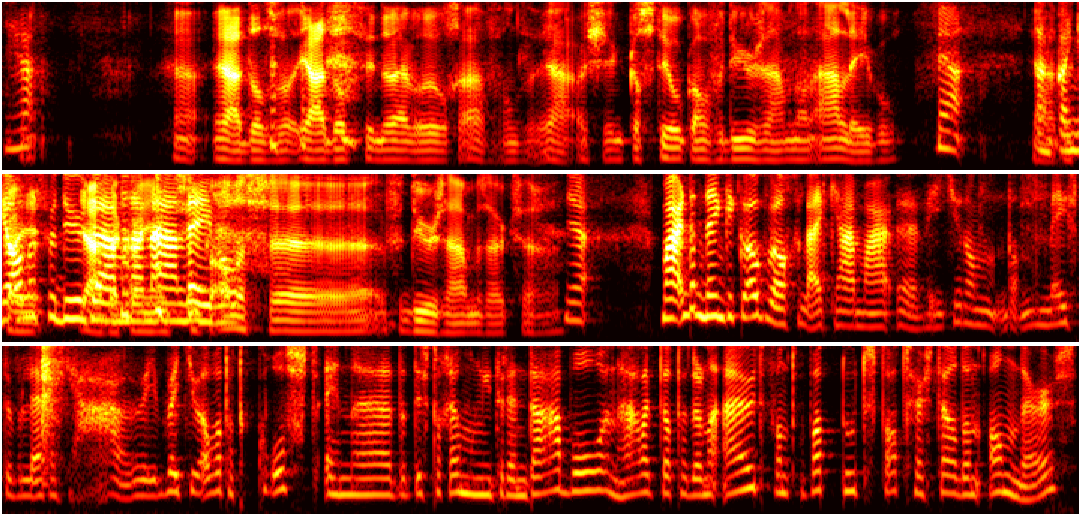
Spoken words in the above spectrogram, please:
ja. Ja, ja, dat is wel, ja, dat vinden wij wel heel gaaf. Want ja, als je een kasteel kan verduurzamen dan A-label. Ja. Ja, dan, dan kan je alles verduurzamen ja, dan A-label. alles uh, verduurzamen, zou ik zeggen. Ja. Maar dan denk ik ook wel gelijk, ja, maar uh, weet je, dan, dan de meeste beleggers, ja, weet je wel wat dat kost? En uh, dat is toch helemaal niet rendabel? En haal ik dat er dan uit? Want wat doet stadsherstel dan anders?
